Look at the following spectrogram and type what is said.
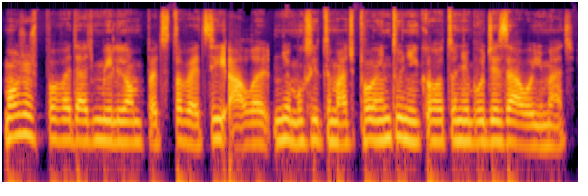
Môžeš povedať milión 500 vecí, ale nemusí to mať pointu, nikoho to nebude zaujímať.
